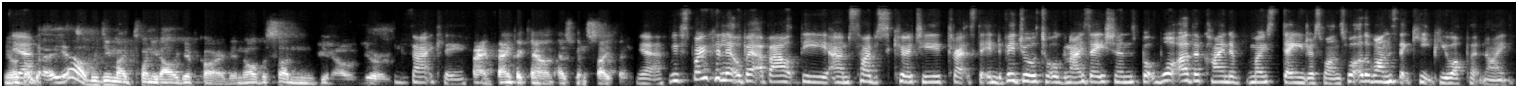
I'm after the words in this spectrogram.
You know, yeah. Like, okay, yeah, I'll redeem my twenty dollar gift card, and all of a sudden, you know, your exactly bank, bank account has been siphoned. Yeah, we've spoke a little bit about the um, cybersecurity threats to individuals, to organizations, but what are the kind of most dangerous ones? What are the ones that keep you up at night?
